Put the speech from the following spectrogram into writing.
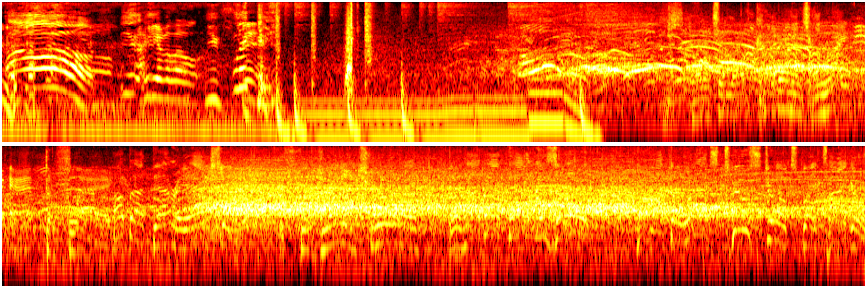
Oh! You, I give a little. you spin. it. It left cover and it's right at the flag. How about that reaction? It's the dreaded trail. And how about that result? How about the last two strokes by Tiger?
